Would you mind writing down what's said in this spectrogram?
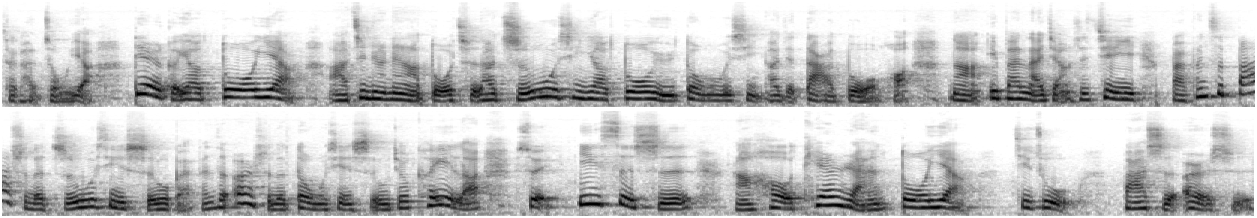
这个很重要。第二个要多样啊，尽量量多吃。它植物性要多于动物性，而且大多哈。那一般来讲是建议百分之八十的植物性食物，百分之二十的动物性食物就可以了。所以一四十，然后天然多样，记住八十二十，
